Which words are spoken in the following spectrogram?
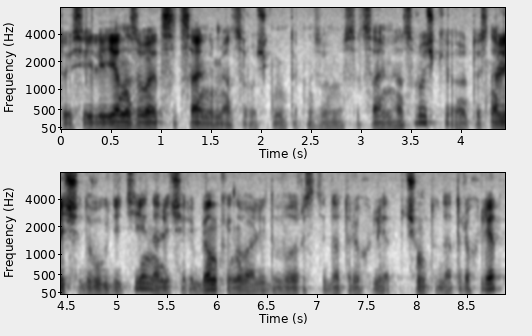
То есть, или я называю это социальными отсрочками, так называемые социальные отсрочки. То есть наличие двух детей, наличие ребенка инвалида в возрасте до трех лет. Почему-то до трех лет.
